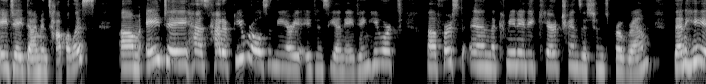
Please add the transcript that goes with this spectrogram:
AJ Diamantopoulos. Um, AJ has had a few roles in the Area Agency on Aging. He worked uh, first in the Community Care Transitions Program. Then he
